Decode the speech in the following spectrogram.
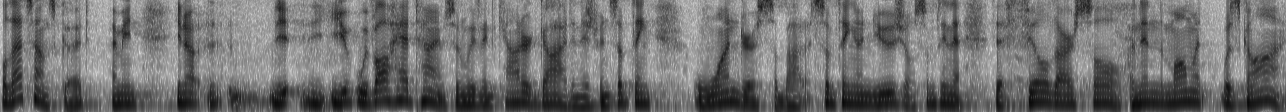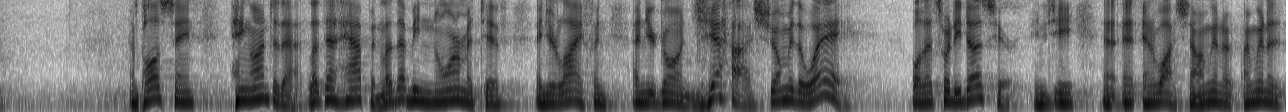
Well, that sounds good. I mean, you know, you, you, we've all had times when we've encountered God and there's been something wondrous about it, something unusual, something that, that filled our soul. And then the moment was gone. And Paul's saying, hang on to that. Let that happen. Let that be normative in your life. And, and you're going, yeah, show me the way. Well, that's what he does here. And, he, and, and watch. Now, I'm going to I'm going to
